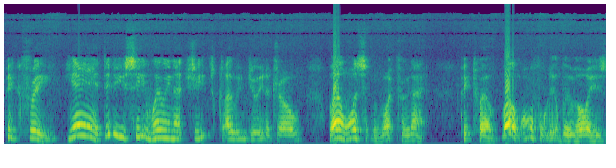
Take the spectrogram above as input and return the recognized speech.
Pig three. Yeah, did you see him wearing that sheep's clothing during the trial? Well, I saw right through that. Pig twelve. Well, I thought little blue eyes,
